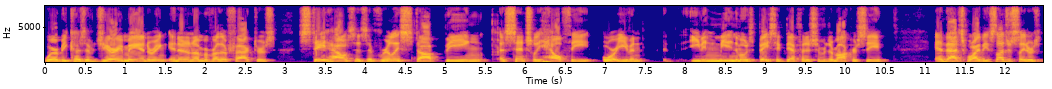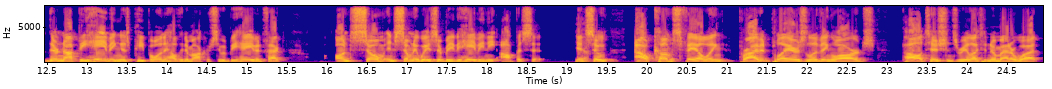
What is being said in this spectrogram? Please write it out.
where because of gerrymandering and a number of other factors, state houses have really stopped being essentially healthy or even even meeting the most basic definition of a democracy. And that's why these legislators, they're not behaving as people in a healthy democracy would behave. In fact, on so in so many ways they're behaving the opposite. Yeah. And so outcomes failing, private players living large, politicians reelected no matter what.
